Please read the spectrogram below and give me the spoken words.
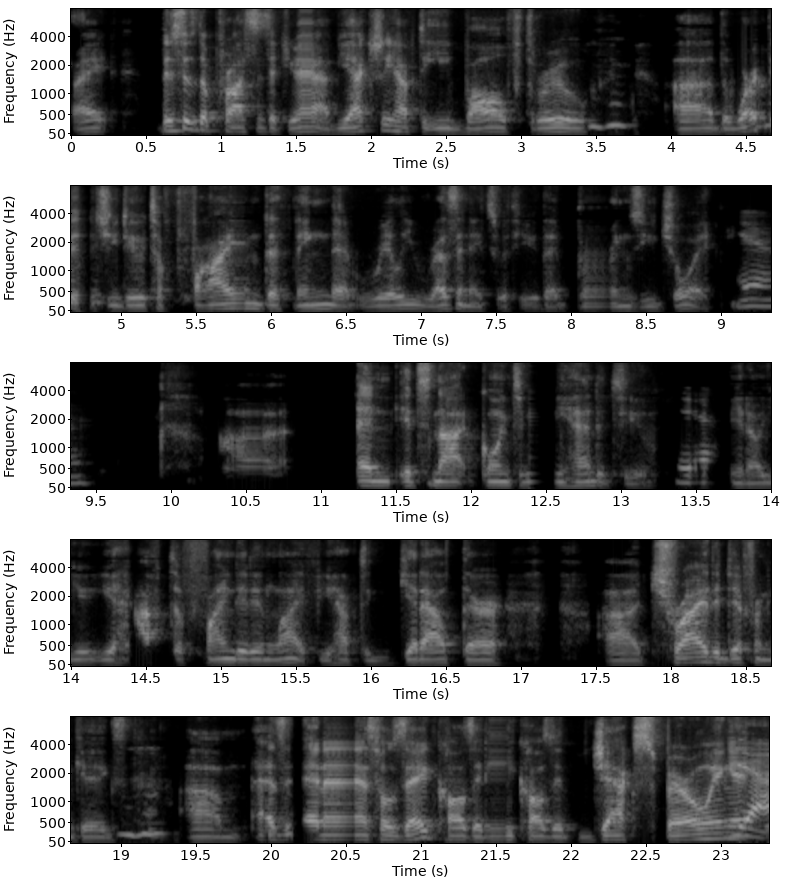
right? This is the process that you have. You actually have to evolve through mm-hmm. uh, the work that you do to find the thing that really resonates with you that brings you joy. Yeah and it's not going to be handed to you. Yeah. You know you you have to find it in life. You have to get out there uh, try the different gigs. Mm-hmm. um, as and as jose calls it he calls it jack sparrowing it yeah.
